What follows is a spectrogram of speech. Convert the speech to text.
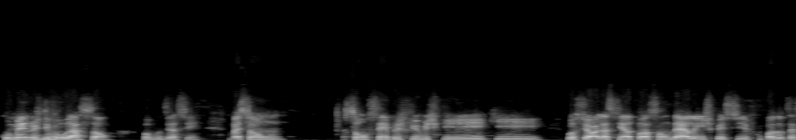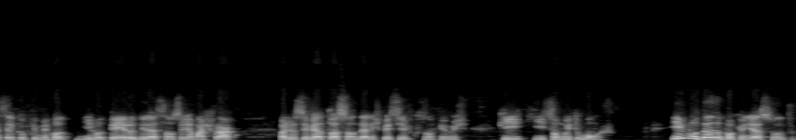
com menos divulgação, vamos dizer assim. Mas são, são sempre filmes que, que você olha assim a atuação dela em específico. Pode até ser que o filme de roteiro ou direção seja mais fraco, mas você vê a atuação dela em específico, são filmes que, que são muito bons. E mudando um pouquinho de assunto,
